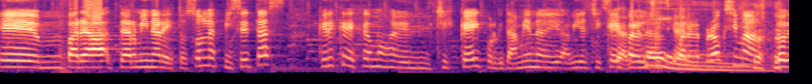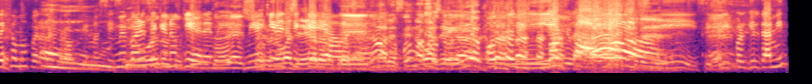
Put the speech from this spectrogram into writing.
Eh, para terminar esto, son las pisetas. ¿Querés que dejemos el cheesecake? Porque también hay- había cheesecake Sí, para, había la, cheesecake. para la próxima. Lo dejamos para la próxima, sí, Me sí. parece bueno que no que quiere, pinta Miguel. eso. Miguel Pero quiere no va a llegar cheesecake a la ahora. Eh, no, lo Parece, podemos no va a hacer otro día. porque- Otro día, Por claro. favor. Sí, sí, sí, porque también,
